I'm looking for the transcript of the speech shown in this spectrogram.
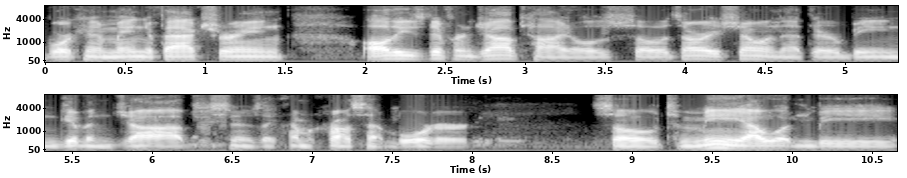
working in manufacturing? All these different job titles. So it's already showing that they're being given jobs as soon as they come across that border. So to me, I wouldn't be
